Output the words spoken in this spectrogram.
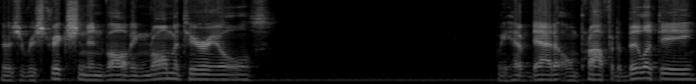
there's a restriction involving raw materials, we have data on profitability.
